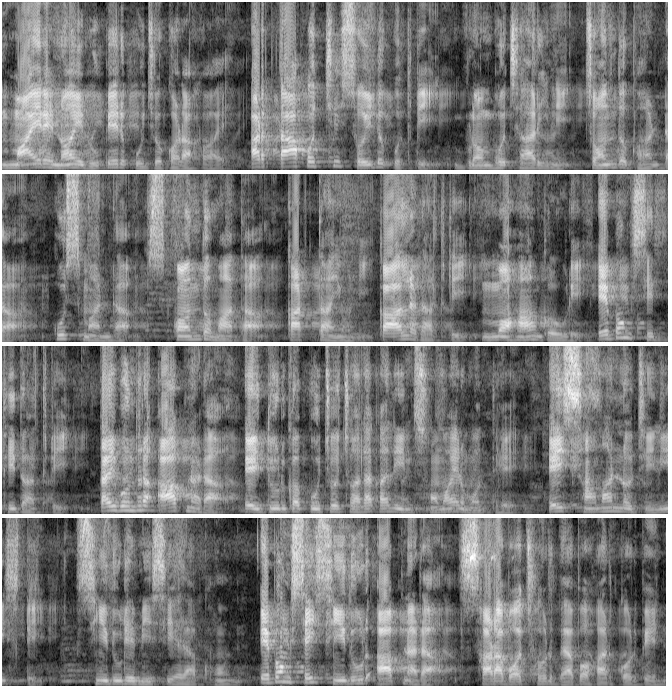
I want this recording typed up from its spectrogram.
মায়ের নয় রূপের পুজো করা হয়। আর তা হচ্ছে শৈলপুত্রী, ব্রহ্মচারিণী চন্দ্রঘণ্টা কুষ্মান্ডা স্কন্দমাতা কাত্তায়নী কালরাত্রি, মহাগৌরী এবং সিদ্ধিদাত্রী। তাই বন্ধুরা, আপনারা এই দুর্গা পুজো চলাকালীন সময়ের মধ্যে এই সামান্য জিনিসটি সিঁদুরে মিশিয়ে রাখুন এবং সেই সিঁদুর আপনারা সারা বছর ব্যবহার করবেন।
